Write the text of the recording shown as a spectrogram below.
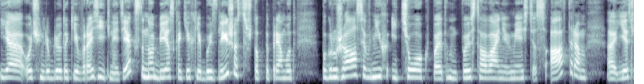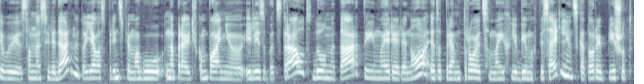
Я очень люблю такие выразительные тексты, но без каких-либо излишеств, чтобы ты прям вот погружался в них и тек по этому повествованию вместе с автором. Э, если вы со мной солидарны, то я вас, в принципе, могу направить в компанию Элизабет Страут, Донны Тарт и Мэри Рено. Это прям троица моих любимых писательниц, которые пишут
